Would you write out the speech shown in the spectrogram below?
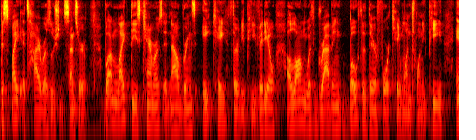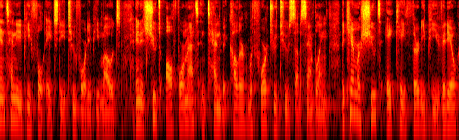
despite its high resolution sensor. But unlike these cameras, it now brings 8K 30p video along with grabbing both of their 4K 120p and 1080p Full HD 240p modes. And it shoots all formats in 10 bit color with 422 subsampling. The camera shoots 8K 30p video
